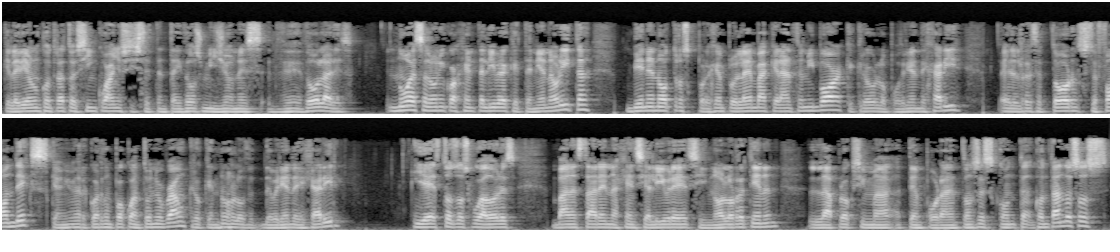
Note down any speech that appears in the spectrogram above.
que le dieron un contrato de 5 años y 72 millones de dólares. No es el único agente libre que tenían ahorita. Vienen otros, por ejemplo, el linebacker Anthony Barr, que creo lo podrían dejar ir. El receptor Stephon Dix, que a mí me recuerda un poco a Antonio Brown, creo que no lo deberían dejar ir. Y estos dos jugadores van a estar en agencia libre, si no lo retienen, la próxima temporada. Entonces, contando esos,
